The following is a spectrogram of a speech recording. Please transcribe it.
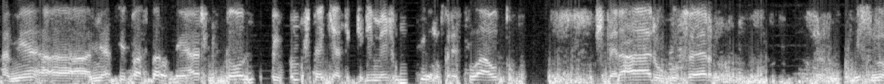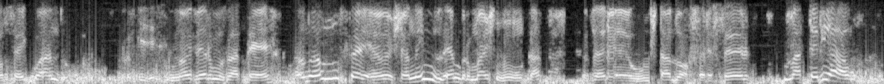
a minha, a minha situação. Né? Acho que todos vamos ter que adquirir mesmo no preço alto, esperar o governo Isso não sei quando. Porque se nós vermos até, eu não, não sei, eu já nem me lembro mais nunca ver eh, o Estado oferecer material.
